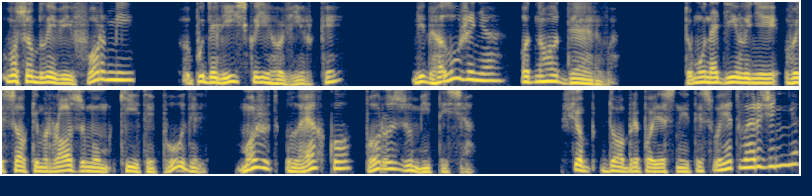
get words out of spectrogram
в особливій формі пуделійської говірки, відгалуження одного дерева, тому наділені високим розумом кіт і пудель можуть легко порозумітися. Щоб добре пояснити своє твердження,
